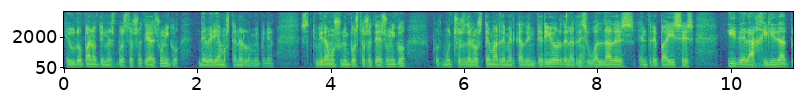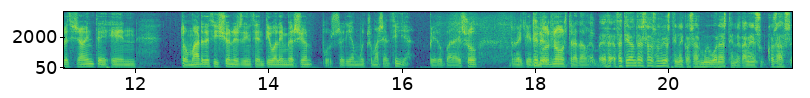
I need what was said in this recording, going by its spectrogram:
Europa no tiene un impuesto de sociedades único, deberíamos tenerlo, en mi opinión. Si tuviéramos un impuesto de sociedades único, pues muchos de los temas de mercado interior, de las desigualdades entre países y de la agilidad precisamente en tomar decisiones de incentivo a la inversión, pues serían mucho más sencillas. Pero para eso requerimos nuevos tratados. Efectivamente, Estados Unidos tiene cosas muy buenas, tiene también cosas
